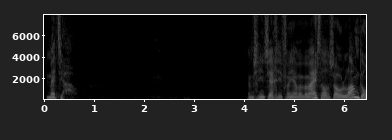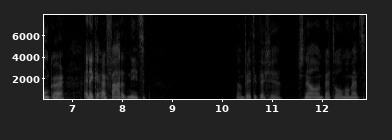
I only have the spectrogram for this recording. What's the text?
met jou. En misschien zeg je van ja, maar bij mij is het al zo lang donker en ik ervaar het niet. Dan bid ik dat je snel een battle moment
